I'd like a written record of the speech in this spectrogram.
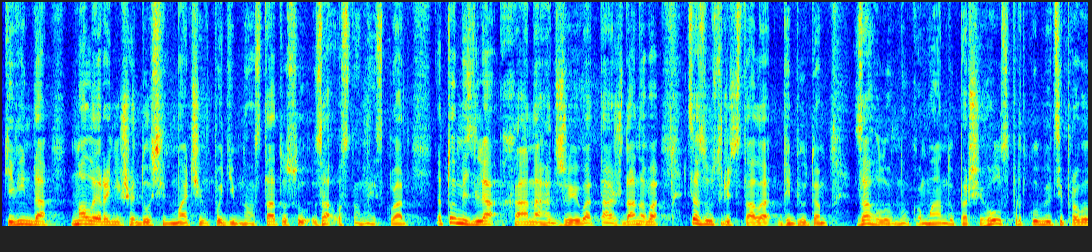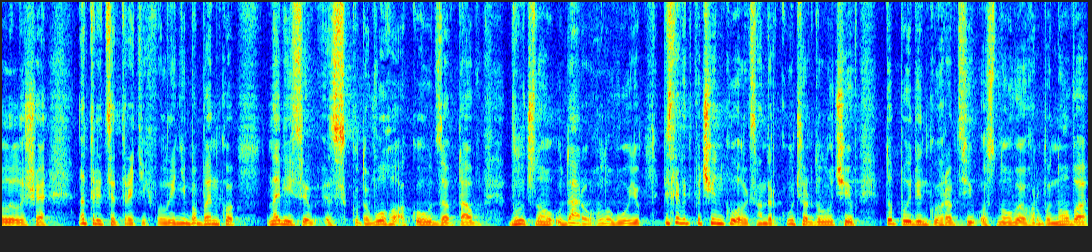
Ківінда мали раніше досвід матчів подібного статусу за основний склад. Натомість для Хана Гаджиєва та Жданова ця зустріч стала дебютом за головну команду. Перший гол спортклубівці провели лише на 33-й хвилині. Бабенко навісив з кутового, а Когут завдав влучного удару головою. Після відпочинку Олександр Кучер долучив до поєдинку гравців основи Горбунова,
